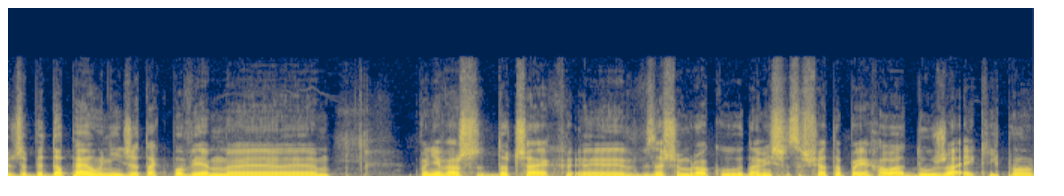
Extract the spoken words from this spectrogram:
żeby dopełnić, że tak powiem, ponieważ do Czech yy, w zeszłym roku na Mistrzostwa Świata pojechała duża ekipa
